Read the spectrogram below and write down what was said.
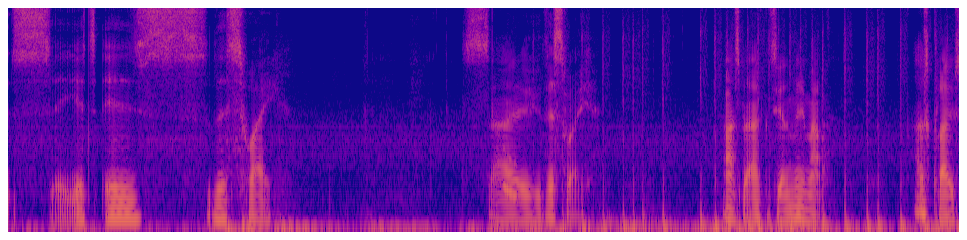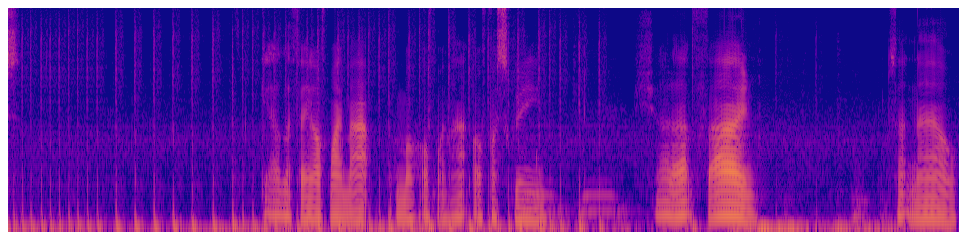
Let's see, it is this way. So, this way. That's better, I can see on the minimap. That was close. Get other thing off my map, off my map, off my screen. Shut up, phone. What's that now?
